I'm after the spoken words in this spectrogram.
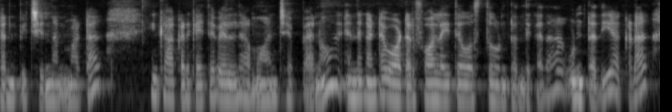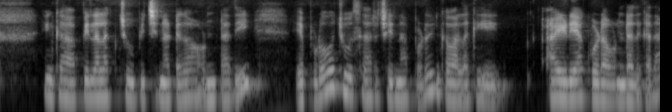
కనిపించింది అనమాట ఇంకా అక్కడికైతే వెళ్దాము అని చెప్పాను. ఎందుకంటే వాటర్ ఫాల్ అయితే వస్తూ ఉంటుంది కదా ఉంటుంది అక్కడ. ఇంకా పిల్లలకు చూపించినట్టుగా ఉంటుంది. ఎప్పుడో చూసారు చిన్నప్పుడు ఇంకా వాళ్ళకి ఐడియా కూడా ఉండదు కదా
